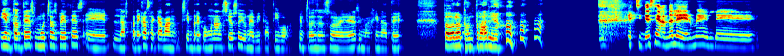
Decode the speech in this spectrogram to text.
Y entonces muchas veces eh, las parejas acaban siempre con un ansioso y un evitativo. Entonces eso es, imagínate, todo lo contrario. Estoy deseando leerme el de...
